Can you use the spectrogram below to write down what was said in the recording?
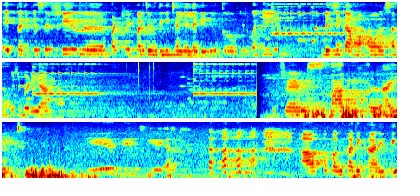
एक तरीके से फिर पटरी पर ज़िंदगी चलने लगेगी तो फिर वही बिज़ी का माहौल, सब कुछ बढ़िया। तो फ्रेंड्स आ गई है लाइट ये देखिए, आपको पंखा दिखा रही थी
